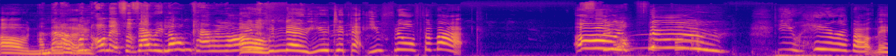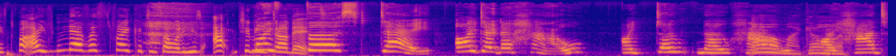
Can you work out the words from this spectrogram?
Oh no. and then I wasn't on it for very long, Caroline. Oh no, you did that. You flew off the back. Oh no! You hear about this, but I've never spoken to someone who's actually my done it. first day. I don't know how. I don't know how. Oh, my god! I had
